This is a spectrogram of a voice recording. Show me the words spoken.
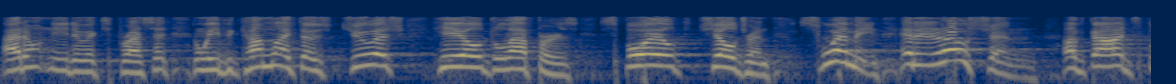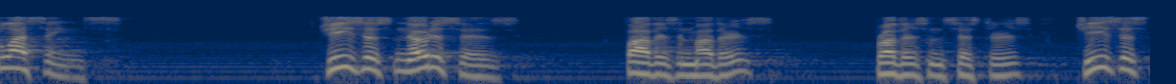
I don't need to express it. And we become like those Jewish healed lepers, spoiled children, swimming in an ocean of God's blessings. Jesus notices, fathers and mothers, brothers and sisters, Jesus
